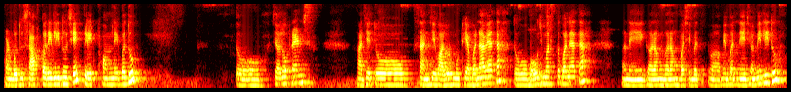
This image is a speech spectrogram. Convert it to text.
પણ બધું સાફ કરી લીધું છે પ્લેટફોર્મ ને બધું. તો ચલો ફ્રેન્ડ્સ આજે તો સાંજે વાલોર મુઠિયા બનાવ્યા હતા, તો બહુ જ મસ્ત બન્યા હતા. અને ગરમ ગરમ પછી અમે બંને જમી લીધું.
